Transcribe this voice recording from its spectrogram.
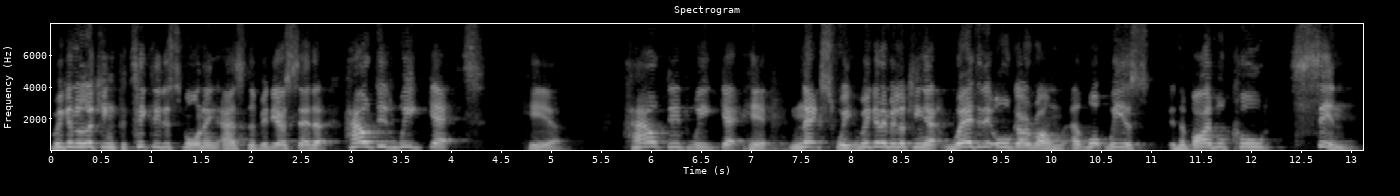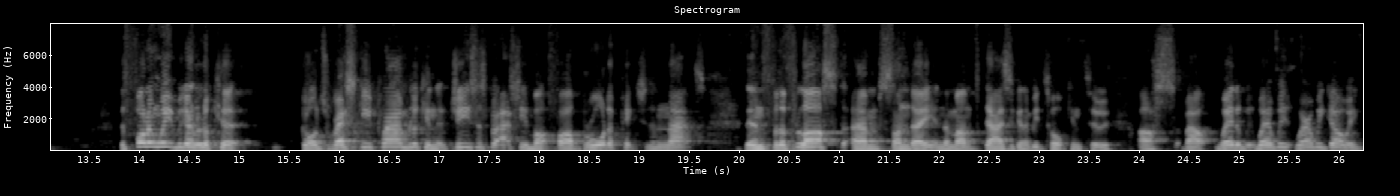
We're going to looking particularly this morning, as the video said, at how did we get here? How did we get here? Next week, we're going to be looking at where did it all go wrong, at what we as in the Bible called sin. The following week, we're going to look at God's rescue plan, looking at Jesus, but actually a far broader picture than that. Then for the last um, Sunday in the month, Daz is going to be talking to us about where, do we, where, we, where are we going?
